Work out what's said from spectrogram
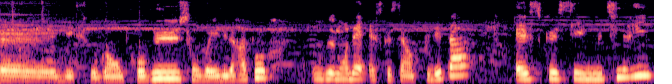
euh, des slogans pro-russes, on voyait des drapeaux. On se demandait est-ce que c'est un coup d'État? Est-ce que c'est une mutinerie?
